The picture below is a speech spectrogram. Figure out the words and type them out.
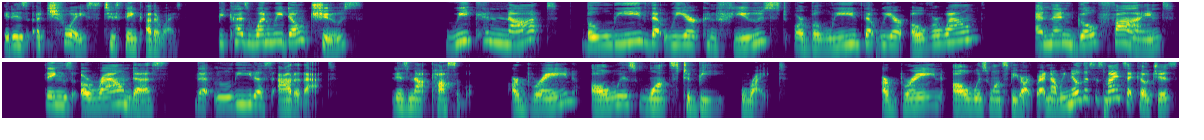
It is a choice to think otherwise. Because when we don't choose, we cannot believe that we are confused or believe that we are overwhelmed, and then go find things around us that lead us out of that. It is not possible. Our brain always wants to be right. Our brain always wants to be right. Right now, we know this as mindset coaches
